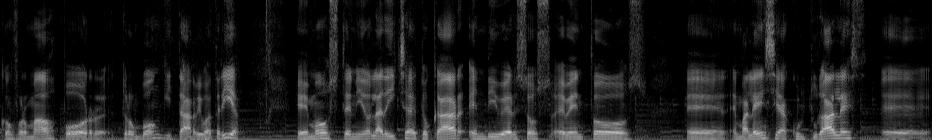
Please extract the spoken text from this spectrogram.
conformados por trombón, guitarra y batería. Hemos tenido la dicha de tocar en diversos eventos eh, en Valencia, culturales, eh,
